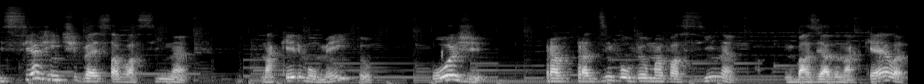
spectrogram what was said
E se a gente tivesse essa vacina naquele momento, hoje, para desenvolver uma vacina baseada naquela,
